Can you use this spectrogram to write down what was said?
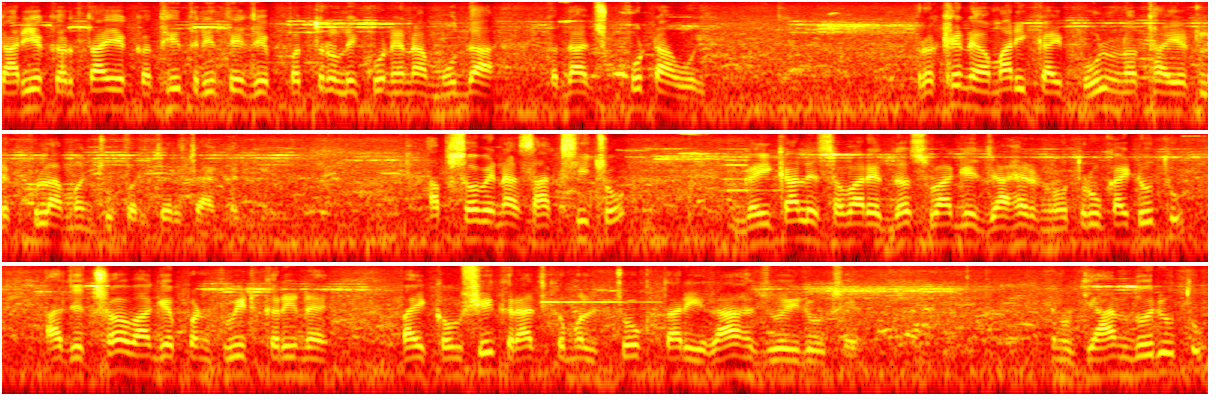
કાર્યકર્તાએ કથિત રીતે જે પત્ર લખ્યો એના મુદ્દા કદાચ ખોટા હોય, રખેને અમારી કાંઈ ભૂલ ન થાય એટલે ખુલ્લા મંચ ઉપર ચર્ચા કરીએ. આપ સૌ એના સાક્ષી છો. ગઈકાલે સવારે દસ વાગે જાહેર નોતરું કાઢ્યું હતું. આજે છ વાગે પણ ટ્વીટ કરીને ભાઈ કૌશિક, રાજકમલ ચોક તારી રાહ જોઈ રહ્યો છે. એનું ધ્યાન દોર્યું હતું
